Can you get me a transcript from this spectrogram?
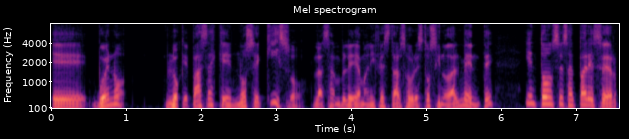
Eh, bueno, lo que pasa es que no se quiso la Asamblea manifestar sobre esto sinodalmente, y entonces, al parecer,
